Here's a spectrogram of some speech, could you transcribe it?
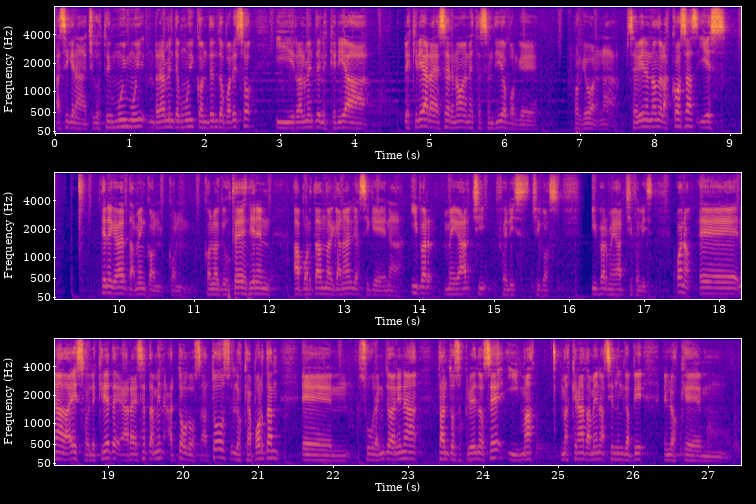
Así que nada chicos, estoy muy muy, realmente muy contento por eso y realmente les quería, les quería agradecer ¿no? en este sentido porque, porque bueno, nada, se vienen dando las cosas y es tiene que ver también con, lo que ustedes vienen aportando al canal. Así que nada, hiper mega archi feliz, chicos. Hiper mega archi feliz. Bueno, eh, nada, eso. Les quería agradecer también a todos, a todos los que aportan eh, su granito de arena, tanto suscribiéndose y más, más que nada también haciendo hincapié en los que... Mm,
